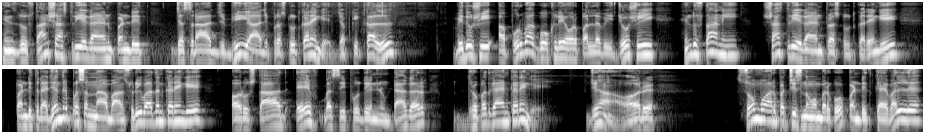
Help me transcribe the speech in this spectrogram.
हिंदुस्तान शास्त्रीय गायन पंडित जसराज भी आज प्रस्तुत करेंगे, जबकि कल विदुषी अपूर्वा गोखले और पल्लवी जोशी हिंदुस्तानी शास्त्रीय गायन प्रस्तुत करेंगी। पंडित राजेंद्र प्रसन्ना बांसुरी वादन करेंगे और उस्ताद एफ़ बसीफुद्दीन डागर ध्रुपद गायन करेंगे। जी हाँ और सोमवार 25 नवंबर को पंडित कैवल्य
